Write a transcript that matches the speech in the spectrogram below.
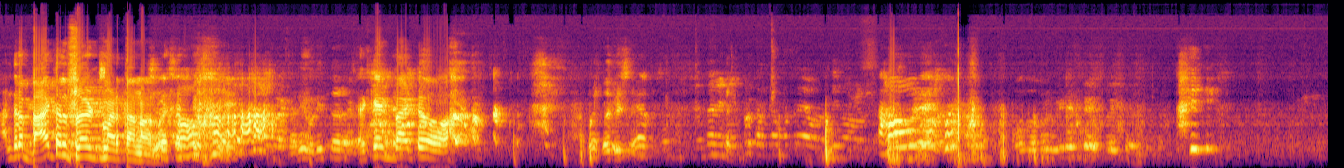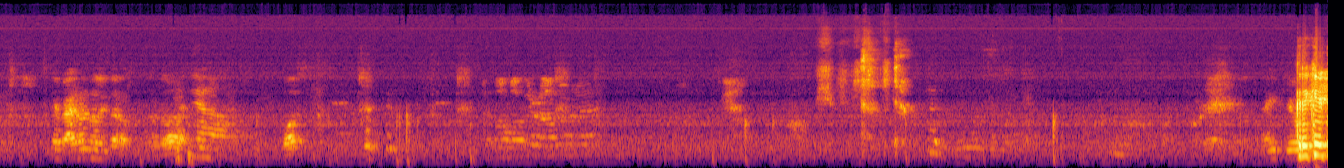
ಅಂದ್ರೆ ಬ್ಯಾಟಲ್ ಫ್ಲರ್ಟ್ ಮಾಡ್ತಾನ ಅವನು. ಕ್ರಿಕೆಟ್ ಬ್ಯಾಟು I ಕ್ರಿಕೆಟ್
